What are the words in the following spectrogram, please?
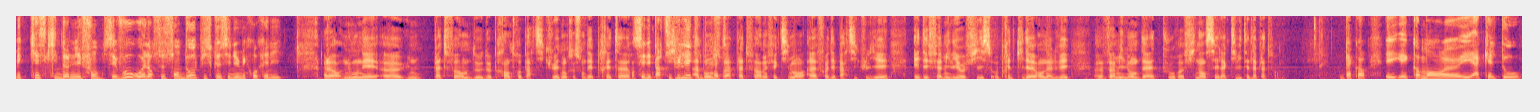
mais qu'est-ce qui donne les fonds? C'est vous ou alors ce sont d'autres puisque c'est du microcrédit? Alors nous, on est euh, une plateforme de, de prêts entre particuliers, donc ce sont des prêteurs. C'est des particuliers qui, abondent sur la plateforme, effectivement, à la fois des particuliers et des family office, au prix de qui d'ailleurs on a levé 20 euh, millions de dettes pour euh, financer l'activité de la plateforme. D'accord. Et, comment euh, et à quel taux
